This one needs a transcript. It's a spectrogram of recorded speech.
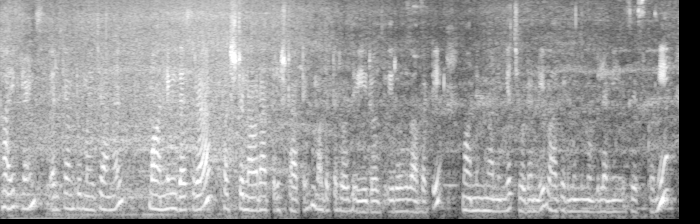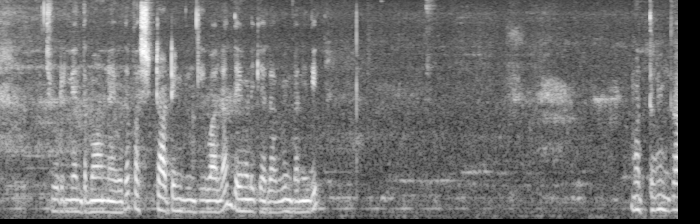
Hi friends welcome to my channel morning Dasara first Navaratri starting మొదటి రోజు ఈరోజు ఈరోజు కాబట్టి మార్నింగ్ మార్నింగే చూడండి. వాకిడి ముందు ముగ్గులన్నీ వేసేసుకొని చూడండి ఎంత బాగున్నాయి కదా. ఫస్ట్ స్టార్టింగ్ ఇవాళ దేవుడికి ఎలా ఇంకనేది మొత్తం ఇంకా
